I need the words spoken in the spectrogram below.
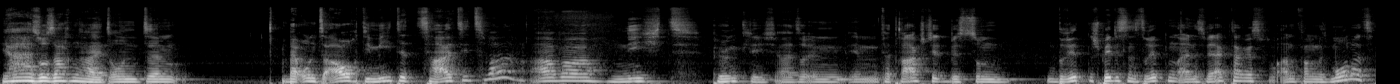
Ja, so Sachen halt. Und ähm, bei uns auch, die Miete zahlt sie zwar, aber nicht pünktlich. Also im, im Vertrag steht bis zum dritten, spätestens dritten eines Werktages, Anfang des Monats.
